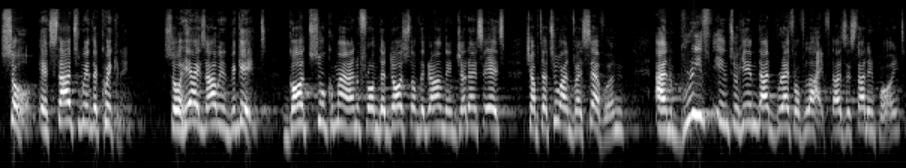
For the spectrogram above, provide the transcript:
So it starts with the quickening. So here is how it begins. God took man from the dust of the ground in Genesis chapter 2 and verse 7 and breathed into him that breath of life. That's the starting point.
